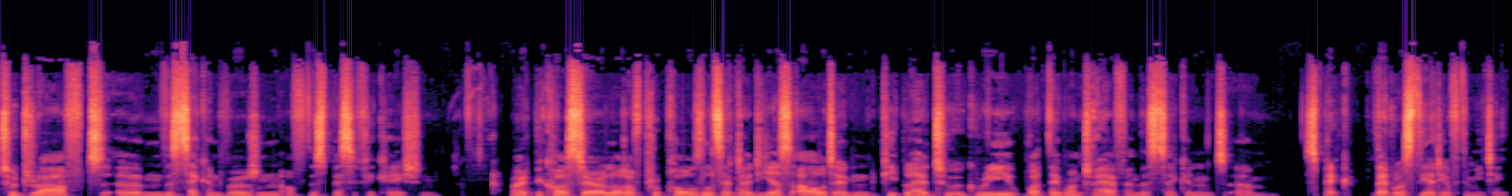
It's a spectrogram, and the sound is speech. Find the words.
to draft um, the second version of the specification, right? Because there are a lot of proposals and ideas out, and people had to agree what they want to have in the second um, spec. That was the idea of the meeting.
